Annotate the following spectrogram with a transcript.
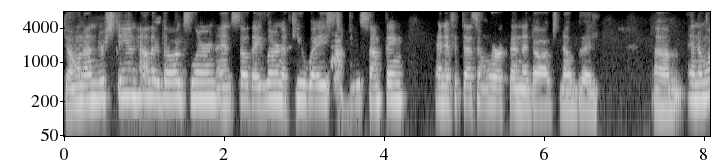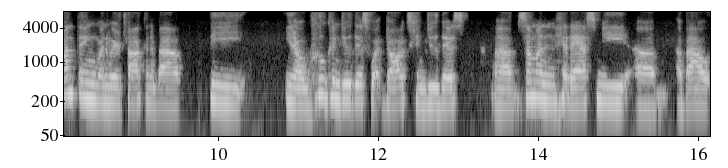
don't understand how their dogs learn and so they learn a few ways yeah. to do something and if it doesn't work then the dog's no good um, and one thing when we were talking about the you know who can do this what dogs can do this uh, someone had asked me uh, about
